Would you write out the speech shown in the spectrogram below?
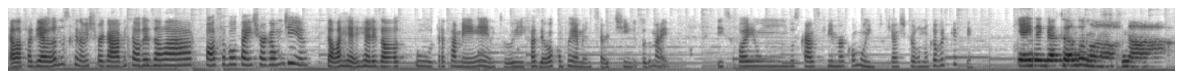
Ela fazia anos que não enxergava e talvez ela possa voltar a enxergar um dia, se ela re realizar o, tratamento e fazer o acompanhamento certinho e tudo mais. Isso foi um dos casos que me marcou muito, que acho que eu nunca vou esquecer. E ainda engatando na, na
